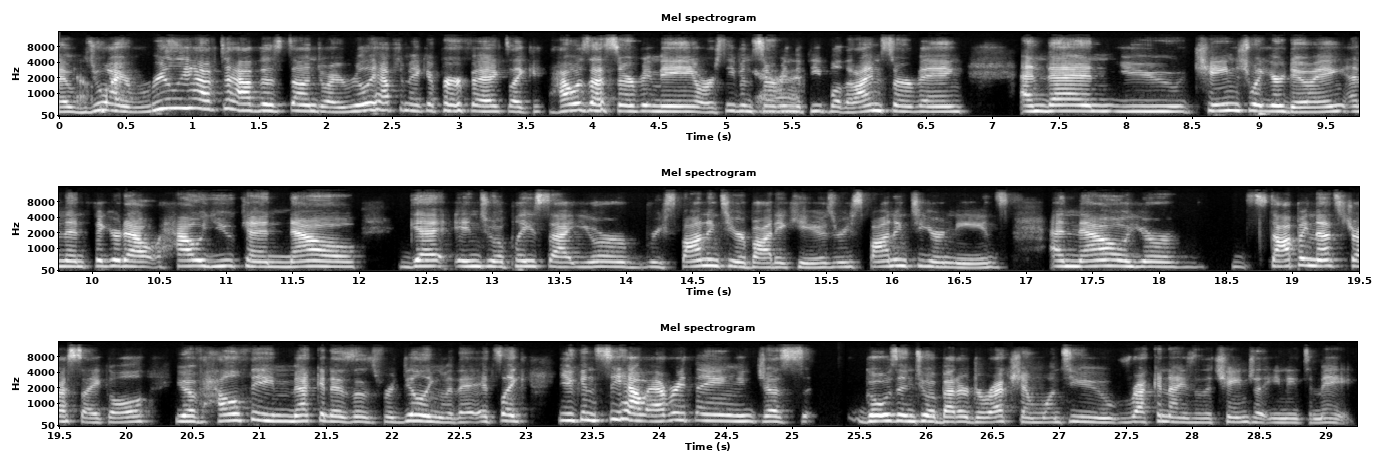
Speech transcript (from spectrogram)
yeah. do I really have to have this done? Do I really have to make it perfect? Like, how is that serving me or even yeah. serving the people that I'm serving? And then you change what you're doing and then figured out how you can now get into a place that you're responding to your body cues, responding to your needs. And now you're stopping that stress cycle. You have healthy mechanisms for dealing with it. It's like you can see how everything just goes into a better direction once you recognize the change that you need to make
